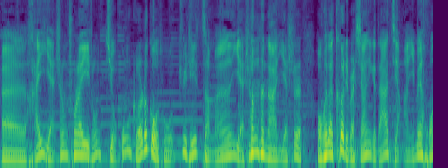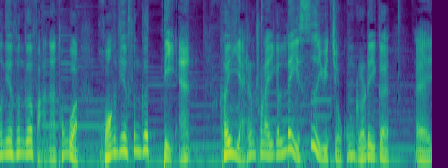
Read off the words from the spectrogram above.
呃，还衍生出来一种九宫格的构图。具体怎么衍生的呢？也是我会在课里边详细给大家讲。因为黄金分割法呢，通过黄金分割点，可以衍生出来一个类似于九宫格的一个。呃，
